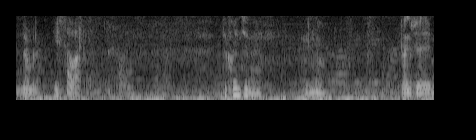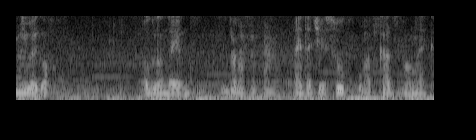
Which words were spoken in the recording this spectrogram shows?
Dobra, i sałatkę. to kończymy. no. Także miłego oglądający. Do następnego. Pamiętajcie, sub, łapka, dzwonek.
